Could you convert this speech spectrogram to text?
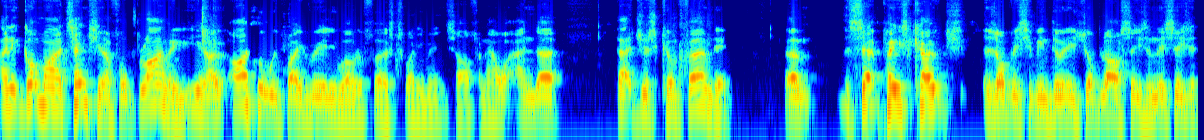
And it got my attention. I thought, blimey, you know, I thought we played really well the first 20 minutes, half an hour, and uh, that just confirmed it. Um, the set piece coach has obviously been doing his job last season, this season.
